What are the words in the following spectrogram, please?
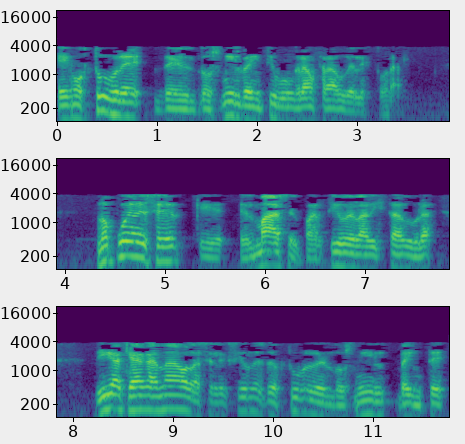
en octubre del 2020 hubo un gran fraude electoral. No puede ser que el MAS, el partido de la dictadura, diga que ha ganado las elecciones de octubre del 2020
